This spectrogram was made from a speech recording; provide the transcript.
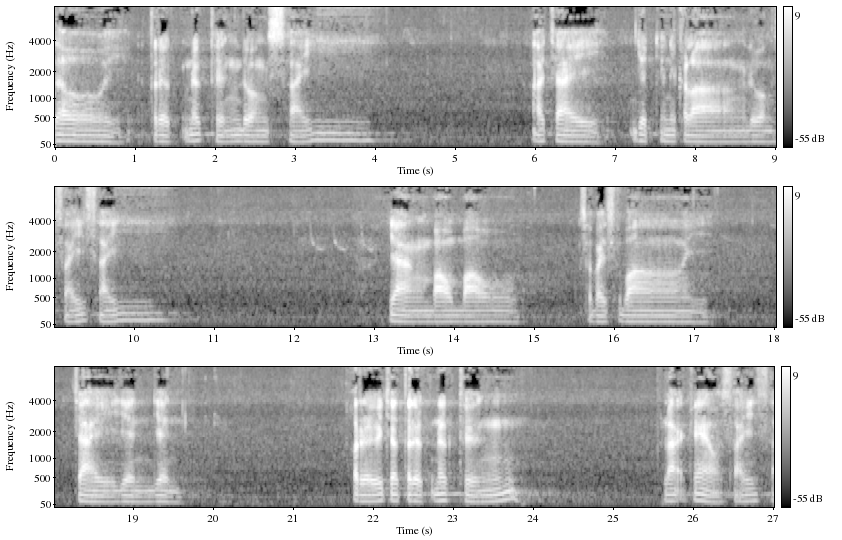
โดยตรึกนึกถึงดวงใส เอาใจหยุดอยู่ในกลางดวงใสๆอย่างเบา ๆ สบาย ๆ ใจเย็นเย็น หรือจะตรึกนึกถึง พระแก้วใสๆ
